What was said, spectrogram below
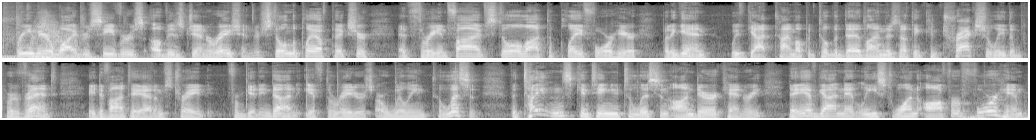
premier wide receivers of his generation. They're still in the playoff picture at three and five, still a lot to play for here. But again, We've got time up until the deadline. There's nothing contractually that will prevent a Davante Adams trade from getting done if the Raiders are willing to listen. The Titans continue to listen on Derrick Henry. They have gotten at least one offer for him,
